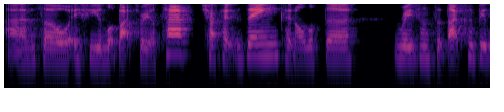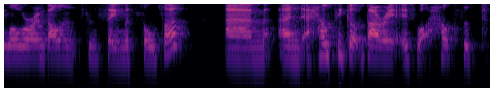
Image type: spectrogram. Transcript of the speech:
Um, so if you look back through your tests, check out zinc and all of the reasons that that could be lower in balance, and same with sulfur. Um, and a healthy gut barrier is what helps us to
